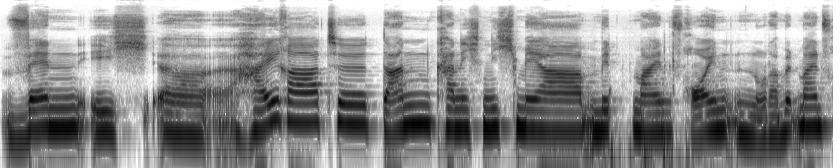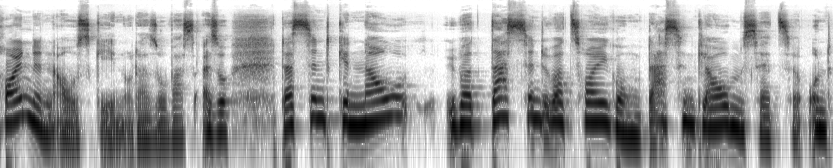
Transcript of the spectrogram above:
wenn ich äh, heirate, dann kann ich nicht mehr mit meinen Freunden oder mit meinen Freundinnen ausgehen oder sowas. Also das sind genau über das sind Überzeugungen, das sind Glaubenssätze. Und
